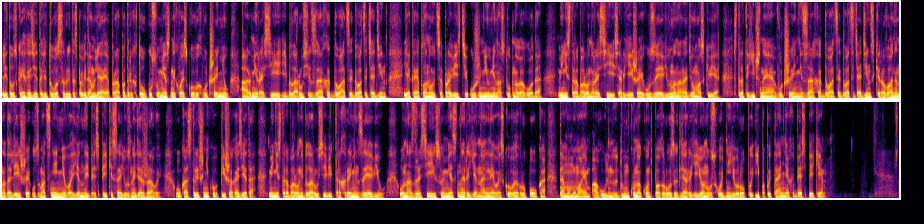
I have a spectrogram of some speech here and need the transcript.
Літоўская газета літува срытас паведамляе пра падрыхтоўку сумесных вайсковых вучэнняў арміі рассіі і беларусі захад 2021 якая плануецца правесці ў жніўні наступнага года міністр обороны рассіі Сергей шайгу заявіў на нарадзе ў Маскве стратэгічныя вучэнні захад 2021 скіраваны на далейшае ўзмацненне ваеннай бяспекі саюзнай дзяржавы у кастрычніку піша газета міністр обороны беларусі Віктор хрэнін заявіў у нас з рассіі сумесная рэгіянальная вайсковая групоўка таму мы маем а агульную думку наконт пагрозы для рэгіёну ўсходняй Еўропы і па пытаннях бяспекі.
